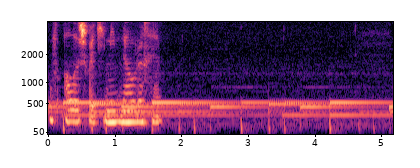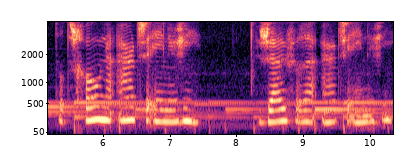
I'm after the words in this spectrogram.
Of alles wat je niet nodig hebt. Tot schone aardse energie, zuivere aardse energie.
